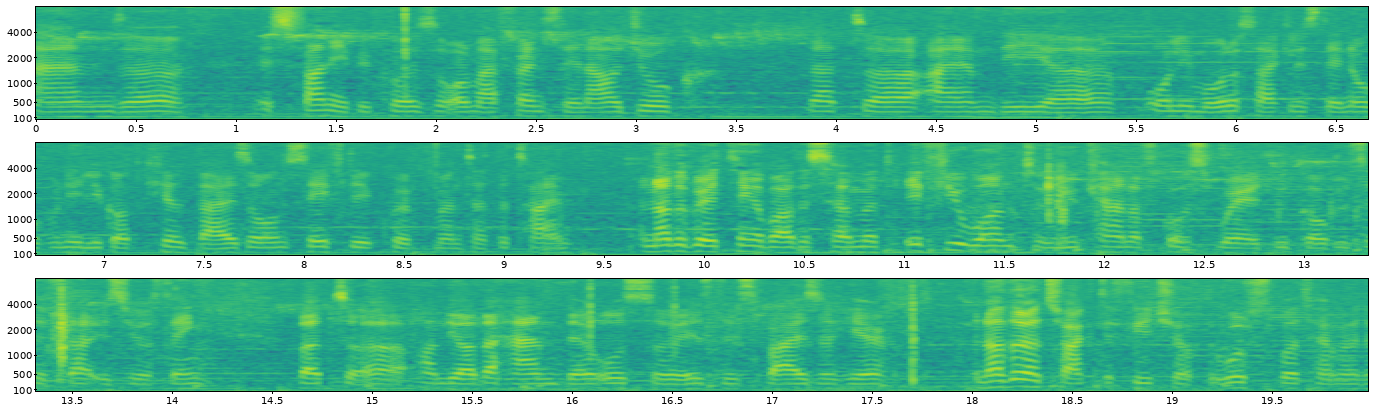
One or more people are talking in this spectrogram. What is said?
And uh, it's funny because all my friends they now joke that uh, I am the uh, only motorcyclist they know who nearly got killed by his own safety equipment at the time. Another great thing about this helmet, if you want to, you can of course wear it with goggles if that is your thing. But uh, on the other hand, there also is this visor here Another attractive feature of the Wulfsport helmet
